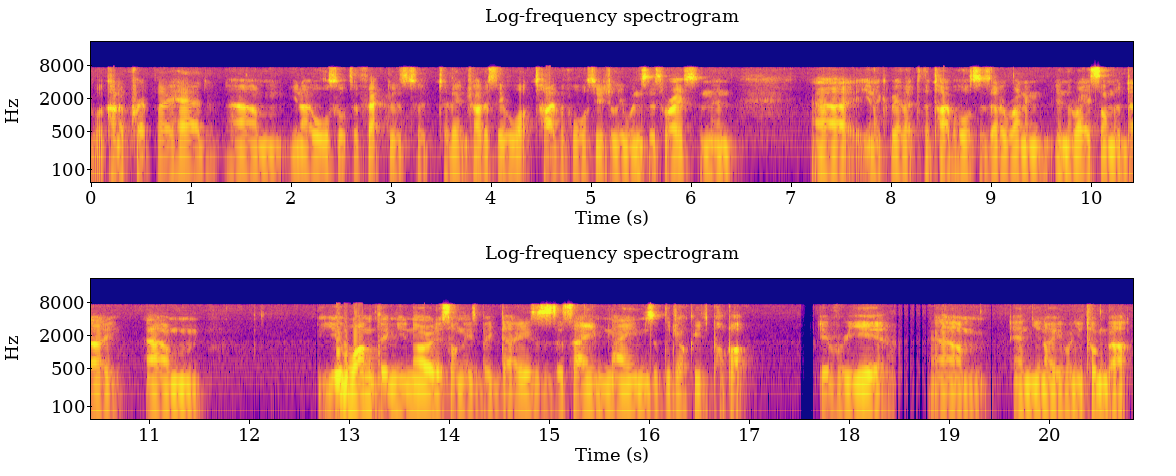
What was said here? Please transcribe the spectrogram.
what kind of prep they had. Um, you know all sorts of factors to, to then try to see what type of horse usually wins this race, and then uh, you know compare that to the type of horses that are running in the race on the day. Um, you, one thing you notice on these big days is the same names of the jockeys pop up every year. Um, and you know when you're talking about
